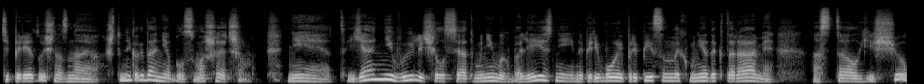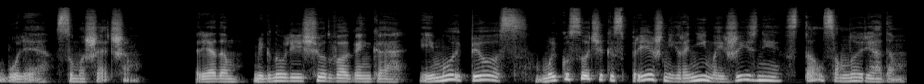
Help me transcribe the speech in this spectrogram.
Теперь я точно знаю, что никогда не был сумасшедшим. Нет, я не вылечился от мнимых болезней, наперебой приписанных мне докторами, а стал еще более сумасшедшим. Рядом мигнули еще два огонька, и мой пес, мой кусочек из прежней ранимой жизни, стал со мной рядом.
